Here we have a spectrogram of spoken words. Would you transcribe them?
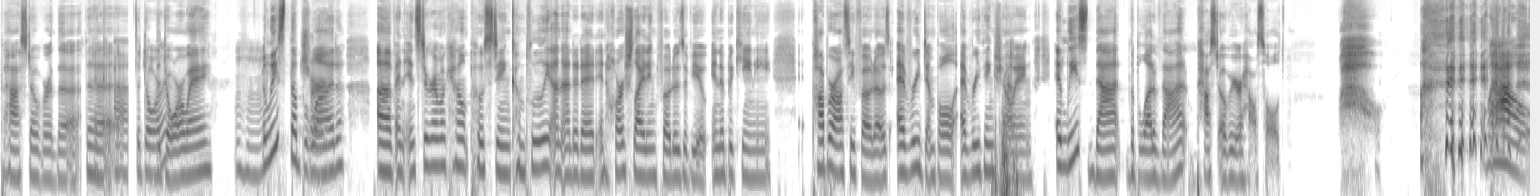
passed over the the Like, uh, the door. the doorway. Mhm. At least the Sure. Of an Instagram account posting completely unedited and harsh lighting photos of you in a bikini, paparazzi photos, every dimple, everything showing. At least that the blood of that passed over your household. Wow. Wow.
